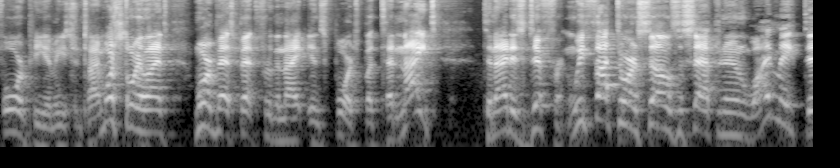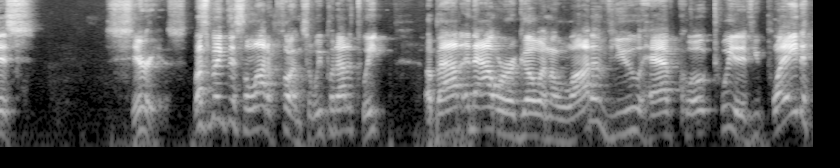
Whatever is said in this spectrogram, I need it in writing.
4 p.m. Eastern Time. More storylines, more best bet for the night in sports. But tonight, tonight is different. We thought to ourselves this afternoon, why make this serious? Let's make this a lot of fun. So we put out a tweet about an hour ago, and a lot of you have, quote, tweeted. If you played,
